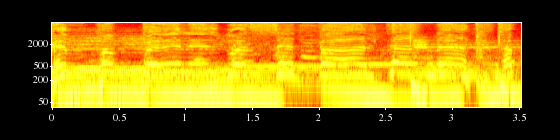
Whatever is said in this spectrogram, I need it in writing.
En papeles no hace falta nada,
